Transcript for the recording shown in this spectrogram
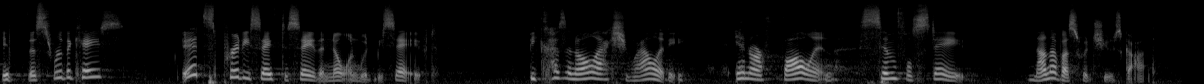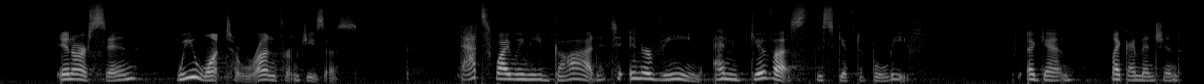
if this were the case, it's pretty safe to say that no one would be saved. Because in all actuality, in our fallen, sinful state, none of us would choose God. In our sin, we want to run from Jesus. That's why we need God to intervene and give us this gift of belief. Again, like I mentioned,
